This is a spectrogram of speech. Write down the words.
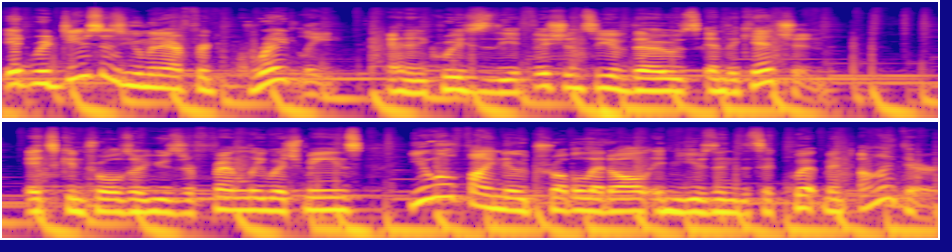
it reduces human effort greatly and increases the efficiency of those in the kitchen. Its controls are user-friendly, which means you will find no trouble at all in using this equipment either.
